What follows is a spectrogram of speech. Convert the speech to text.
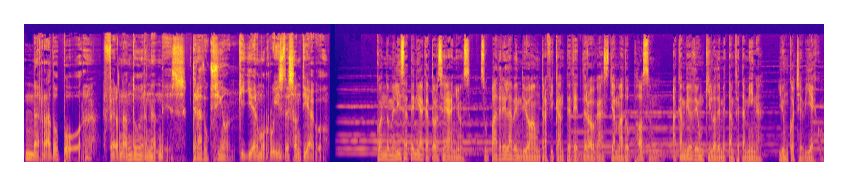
Narrado por Fernando Hernández. Traducción. Guillermo Ruiz de Santiago. Cuando Melissa tenía 14 años, su padre la vendió a un traficante de drogas llamado Possum a cambio de un kilo de metanfetamina y un coche viejo.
